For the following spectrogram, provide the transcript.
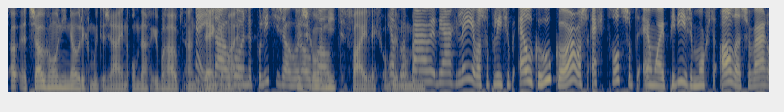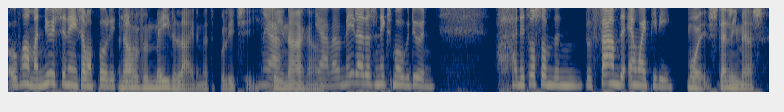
Oh, het zou gewoon niet nodig moeten zijn om daar überhaupt aan Ja, te denken. zou maar gewoon het, de politie zou het gewoon is overal. gewoon niet veilig op Ja, dit een moment. paar jaar geleden was de politie op elke hoek hoor. Was echt trots op de NYPD. Ze mochten alles. Ze waren overal. Maar nu is het ineens allemaal politiek. En nou hebben we medelijden met de politie. Ja. Kun je nagaan. Ja, we hebben meelijden dat ze niks mogen doen. En dit was dan de befaamde NYPD. Mooi, Stanley mes.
